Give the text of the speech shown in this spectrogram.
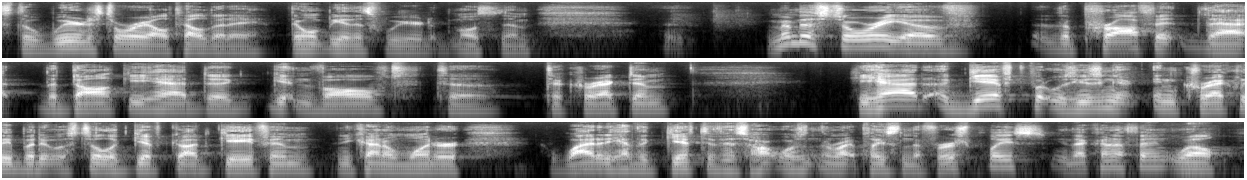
It's the weirdest story I'll tell today. They won't be this weird, most of them. Remember the story of the prophet that the donkey had to get involved to, to correct him? He had a gift, but was using it incorrectly, but it was still a gift God gave him. And you kind of wonder, why did he have the gift if his heart wasn't in the right place in the first place? That kind of thing. Well,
